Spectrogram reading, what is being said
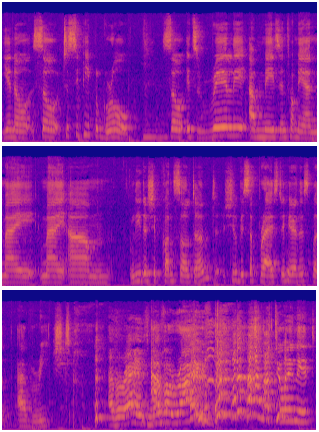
you know so to see people grow mm-hmm. so it's really amazing for me and my my um leadership consultant. She'll be surprised to hear this, but I've reached. I've arrived. I've arrived. I'm doing it.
